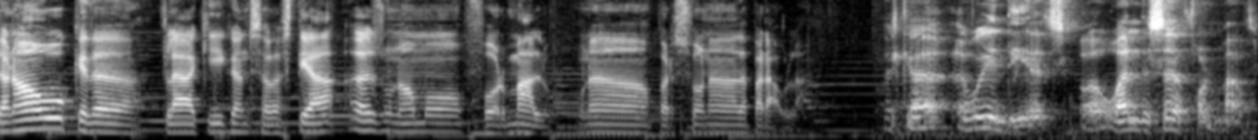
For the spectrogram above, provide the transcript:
De nou, queda clar aquí que en Sebastià és un home formal, una persona de paraula. És que avui en dia ho han de ser formals.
